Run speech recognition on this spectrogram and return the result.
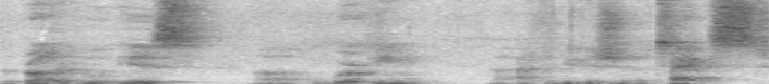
The brother who is uh, working uh, at the revision of a text,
